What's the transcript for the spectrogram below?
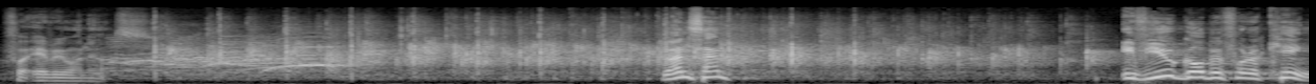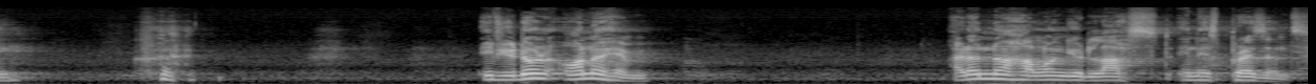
for everyone else. You understand? If you go before a king, if you don't honor him, I don't know how long you'd last in his presence.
